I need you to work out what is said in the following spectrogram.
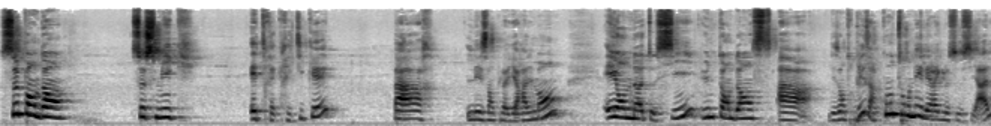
Cependant, ce SMIC est très critiqué par les employeurs allemands. Et on note aussi une tendance à des entreprises à contourner les règles sociales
